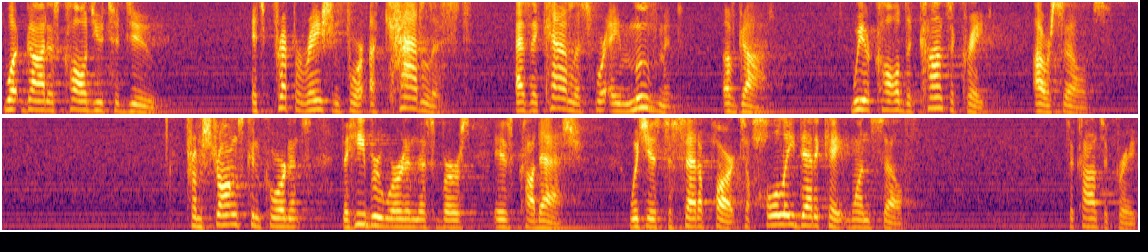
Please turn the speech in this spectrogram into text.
what God has called you to do it's preparation for a catalyst, as a catalyst for a movement of God. We are called to consecrate ourselves. From Strong's Concordance, the Hebrew word in this verse is kadash, which is to set apart, to wholly dedicate oneself, to consecrate.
